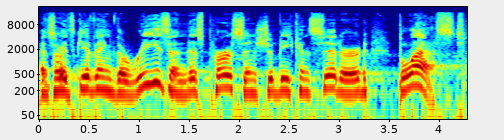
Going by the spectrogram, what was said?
And so it's giving the reason this person should be considered blessed.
